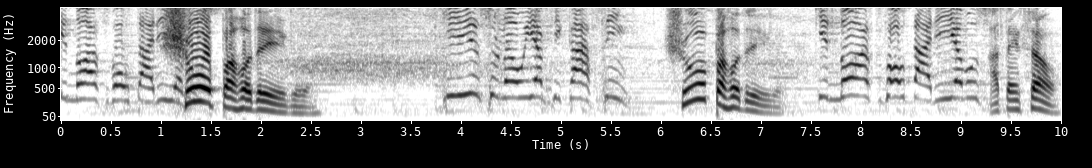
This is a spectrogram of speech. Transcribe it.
Que nós voltaríamos. Chupa, Rodrigo. Que isso não ia ficar assim. Chupa, Rodrigo. Que nós voltaríamos. Atenção.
